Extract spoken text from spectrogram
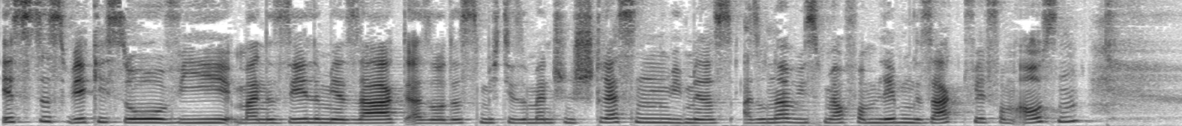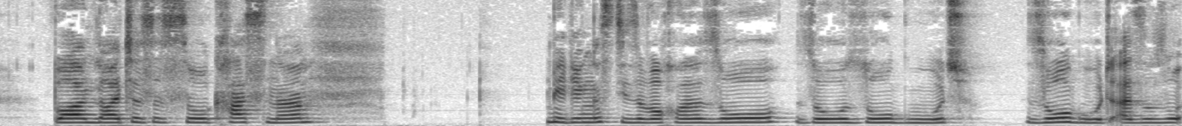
ist es wirklich so, wie meine Seele mir sagt, also dass mich diese Menschen stressen, wie mir das, also ne, wie es mir auch vom Leben gesagt wird, vom Außen. Boah, und Leute, es ist so krass, ne? Mir ging es diese Woche so, so, so gut so gut. Also so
